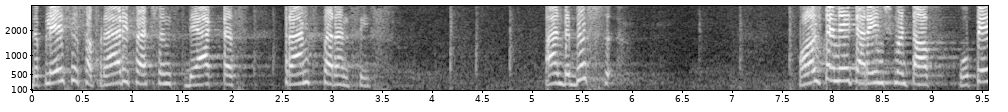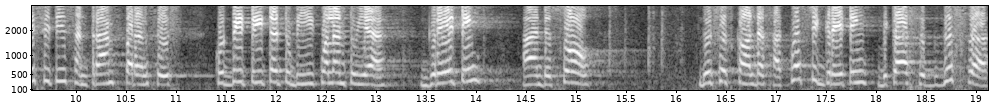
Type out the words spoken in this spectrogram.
the places of rarefactions they act as transparencies. And this alternate arrangement of opacities and transparencies could be treated to be equivalent to a grating and so this is called as acoustic grating because this uh,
